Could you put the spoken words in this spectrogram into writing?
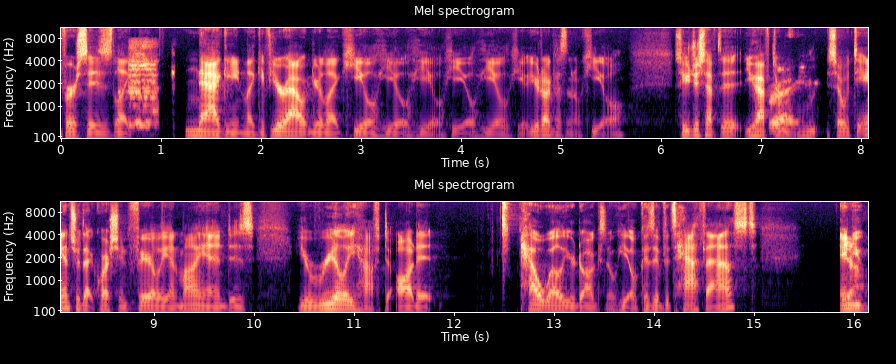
versus like nagging? Like if you're out and you're like heel, heel, heel, heel, heel, heel, your dog doesn't know heel. So you just have to you have to Right. re- so to answer that question fairly on my end is you really have to audit how well your dogs know heel because if it's half-assed and Yeah. you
